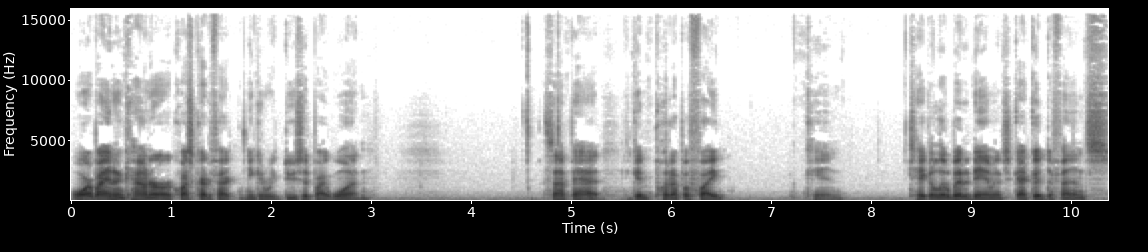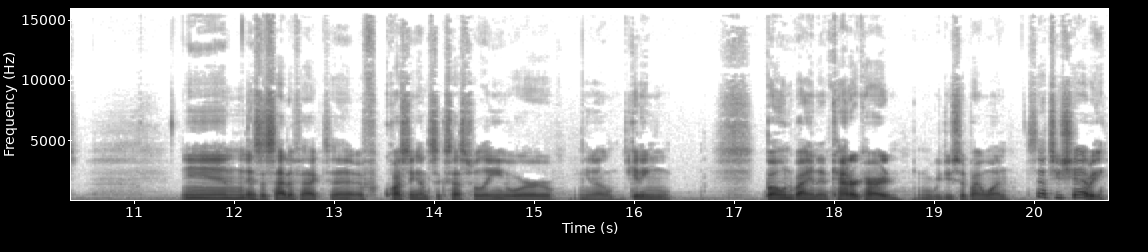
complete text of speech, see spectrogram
or by an encounter or a quest card effect, you can reduce it by one. It's not bad. You can put up a fight, can take a little bit of damage, got good defense. And as a side effect, uh, if questing unsuccessfully or, you know, getting boned by an encounter card, reduce it by one. It's not too shabby.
